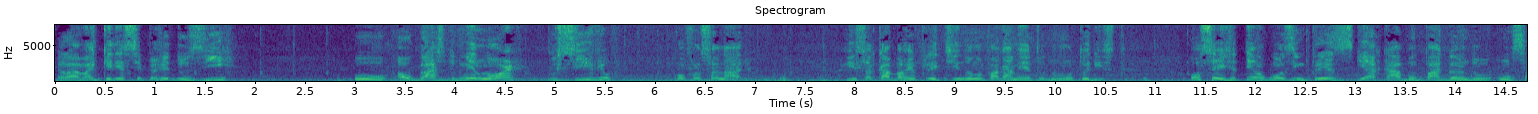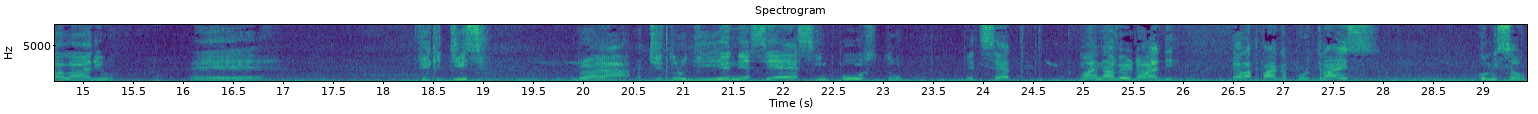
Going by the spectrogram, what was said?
Ela vai querer sempre reduzir o, ao gasto menor possível com o funcionário. Isso acaba refletindo no pagamento do motorista. Ou seja, tem algumas empresas que acabam pagando um salário é, fictício para título de INSS, imposto, etc. Mas na verdade ela paga por trás comissão,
